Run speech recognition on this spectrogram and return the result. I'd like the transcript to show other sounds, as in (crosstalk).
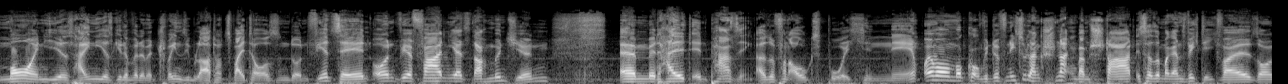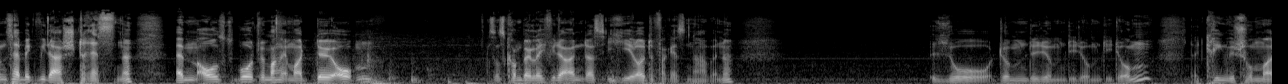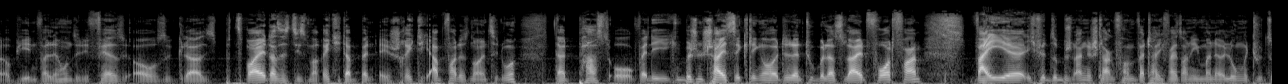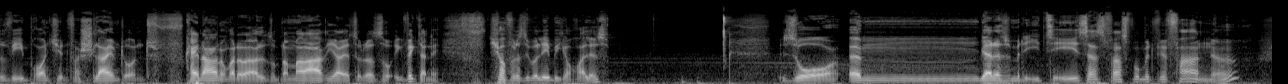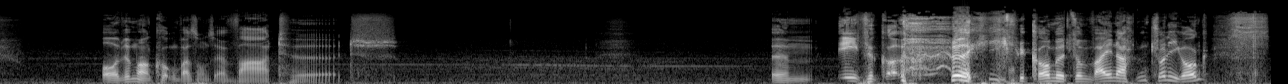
Moin, hier ist Heini, es geht wieder mit Train Simulator 2014 und wir fahren jetzt nach München ähm, mit Halt in Pasing, also von Augsburg. Ne? Wollen wir mal gucken, wir dürfen nicht so lange schnacken beim Start, ist das immer ganz wichtig, weil sonst habe ich wieder Stress, ne? Ähm, Augsburg, wir machen immer Dö Open, sonst kommt er gleich wieder an, dass ich hier Leute vergessen habe, ne? So, dumm, die dumm, die dumm, die dumm. Das kriegen wir schon mal auf jeden Fall. Dann holen sie die Ferse aus. Klar, 2, das ist diesmal richtig. Da bin ich richtig. Abfahrt ist 19 Uhr. Das passt auch. Wenn ich ein bisschen scheiße klinge heute, dann tut mir das leid. Fortfahren. Weil äh, ich bin so ein bisschen angeschlagen vom Wetter. Ich weiß auch nicht, meine Lunge tut so weh, Bronchien verschleimt und keine Ahnung, was da alles so Malaria ist oder so. Ich weg da nicht. Ich hoffe, das überlebe ich auch alles. So, ähm, ja, das ist mit der ICE ist das was, womit wir fahren, ne? Und wir mal gucken, was uns erwartet. Ähm, ich bekomme, (laughs) ich bekomme zum Weihnachten, Entschuldigung,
